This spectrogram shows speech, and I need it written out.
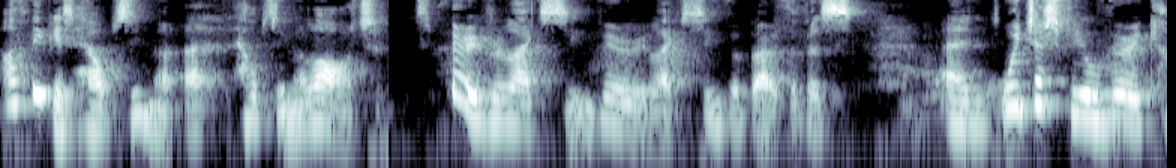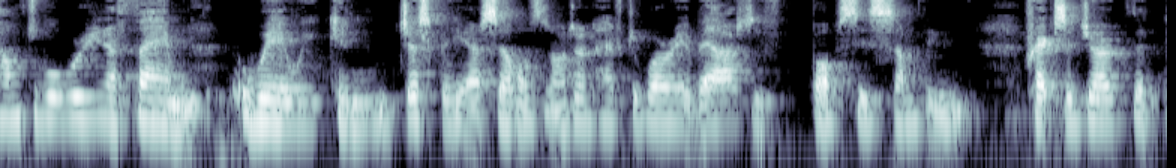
I think it helps him. Uh, helps him a lot. It's very relaxing, very relaxing for both of us, and we just feel very comfortable. We're in a family where we can just be ourselves, and I don't have to worry about if Bob says something, cracks a joke that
